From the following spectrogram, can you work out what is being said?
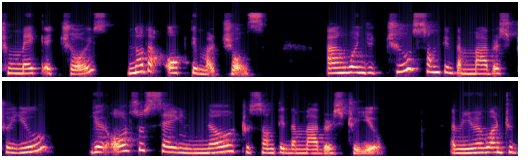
to make a choice, not an optimal choice. And when you choose something that matters to you, you're also saying no to something that matters to you. I mean, you want to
